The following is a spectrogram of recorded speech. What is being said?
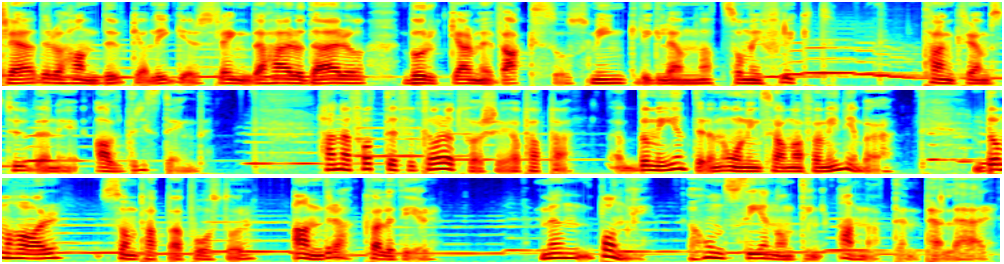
Kläder och handdukar ligger slängda här och där och burkar med vax och smink ligger lämnat som i flykt. Tandkrämstuben är aldrig stängd. Han har fått det förklarat för sig av pappa. De är inte den ordningsamma familjen bara. De har, som pappa påstår, andra kvaliteter. Men Bonnie, hon ser någonting annat än Pelle här.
